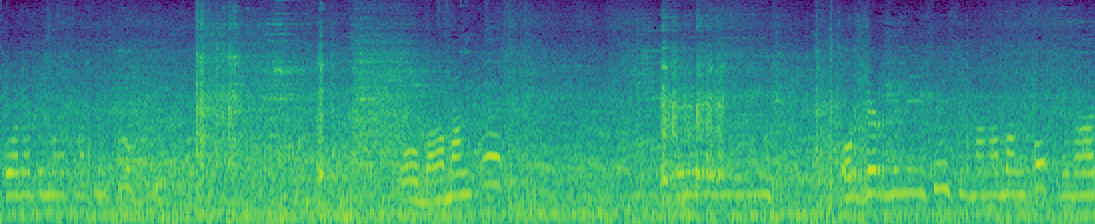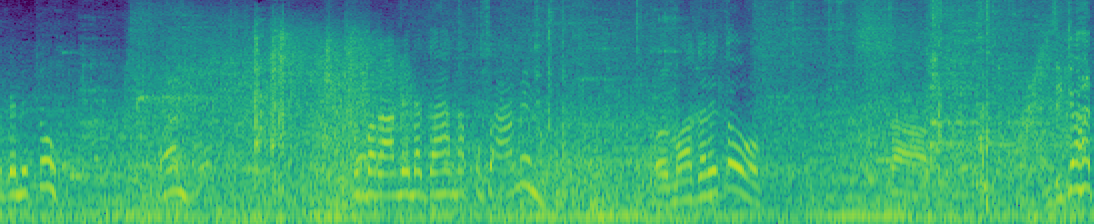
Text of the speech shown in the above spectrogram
kuha natin mga platito. Oh, mga mangkok. Ito order ni Mrs. yung mga mangkok, yung mga ganito. Yan. Kasi marami naghahanap po sa amin. Oh, mga ganito. Grabe. Ang bigat.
